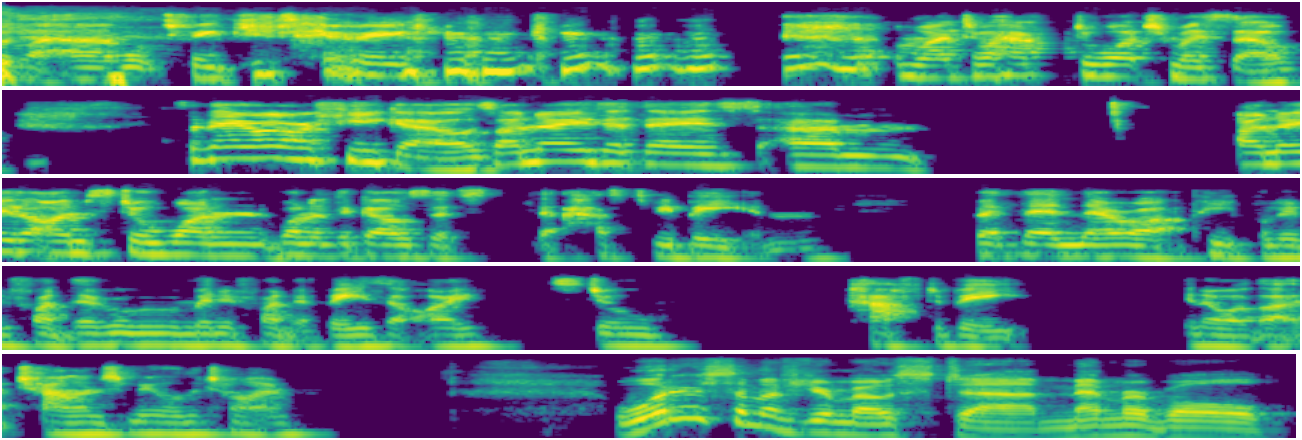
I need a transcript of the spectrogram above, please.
Uh, what do you think you're doing? I'm like, do I have to watch myself? So there are a few girls. I know that there's um, I know that I'm still one one of the girls that's that has to be beaten, but then there are people in front, there are women in front of me that I still have to beat. You know, that challenge me all the time. What are some of your most uh, memorable?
